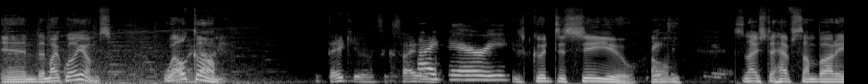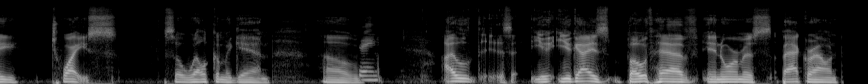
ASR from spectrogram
and uh, Mike Williams. Welcome. Oh Thank you. It's exciting. Hi, Gary. It's good to see you. Um, see you. It's nice to have somebody twice. So welcome again. Uh, Thank I, you, you guys both have enormous background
